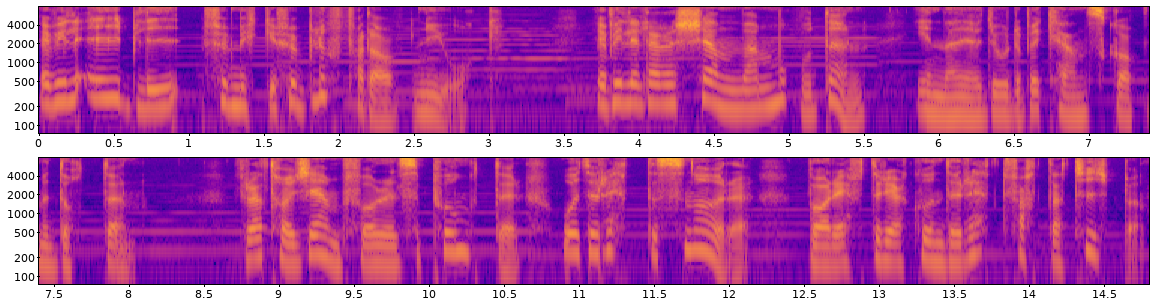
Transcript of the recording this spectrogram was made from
Jag ville ej bli för mycket förbluffad av New York. Jag ville lära känna modern innan jag gjorde bekantskap med dottern för att ha jämförelsepunkter och ett rättesnöre varefter jag kunde rätt fatta typen.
